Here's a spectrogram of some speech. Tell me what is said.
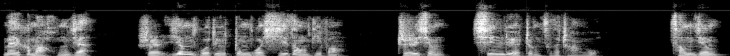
麦克马洪线是英国对中国西藏地方执行侵略政策的产物，曾经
